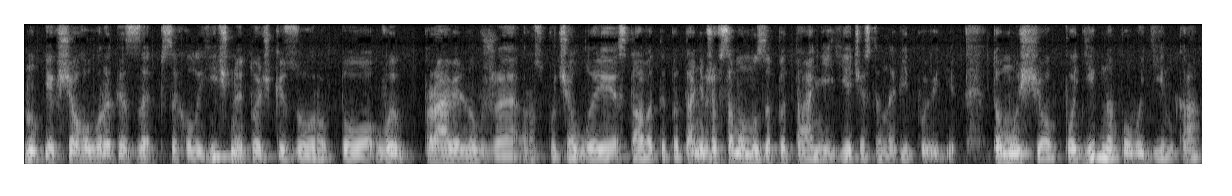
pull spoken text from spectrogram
Ну, якщо говорити з психологічної точки зору, то ви правильно вже розпочали ставити питання. Вже в самому запитанні є частина відповіді, тому що подібна поведінка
